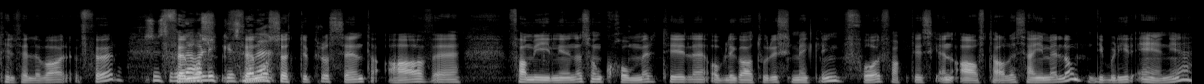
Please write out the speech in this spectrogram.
tilfellet var før. Syns du det har lykkes med det? 75 av eh, familiene som kommer til eh, obligatorisk mekling, får faktisk en avtale seg imellom. De blir enige.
